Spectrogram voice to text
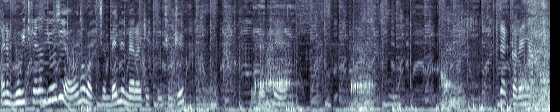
Hani Void falan diyoruz ya ona bakacağım. Ben de merak ettim çünkü. Okay. Bir dakika ben yanlış.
